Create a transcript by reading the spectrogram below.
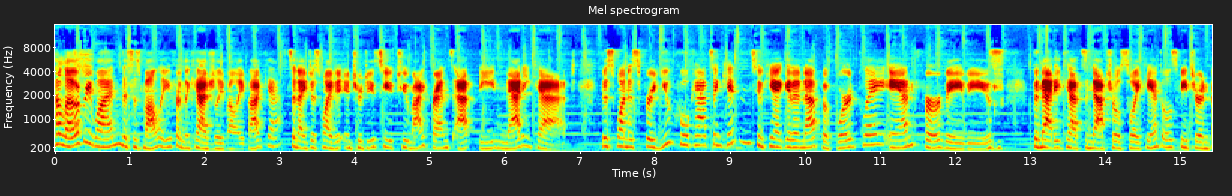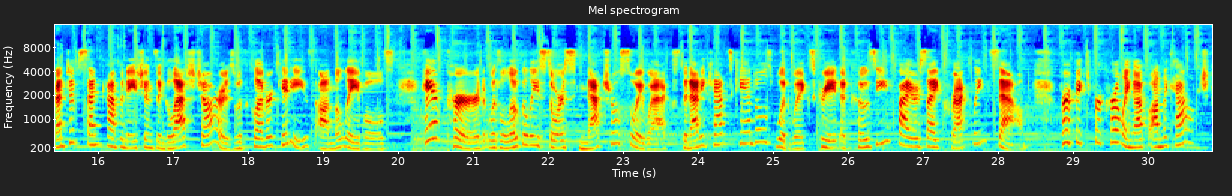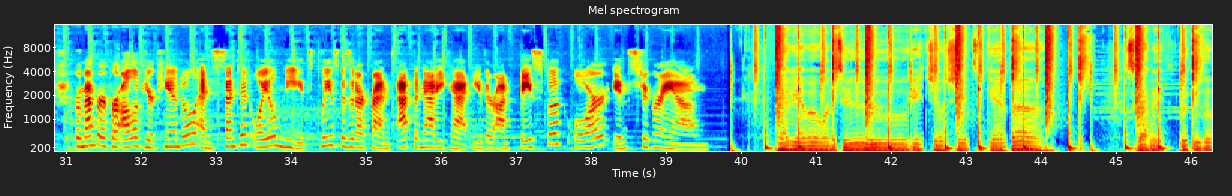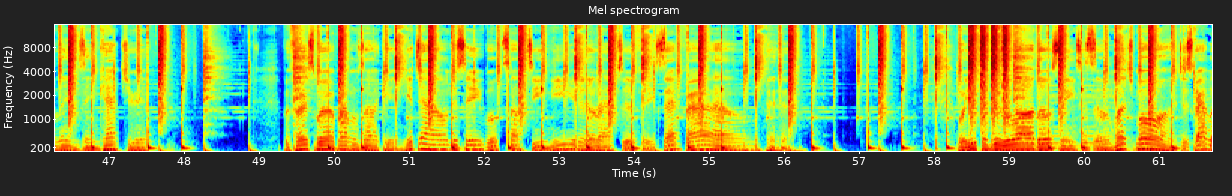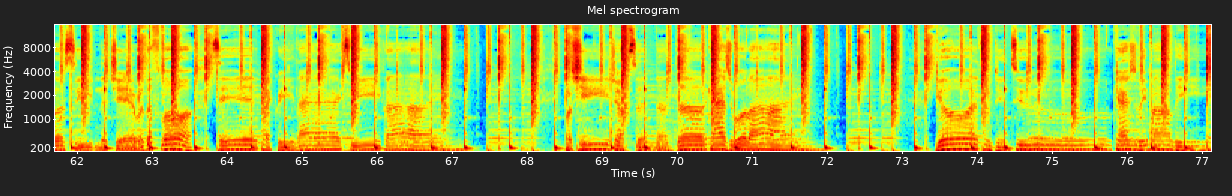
Hello, everyone. This is Molly from the Casually Molly podcast, and I just wanted to introduce you to my friends at the Natty Cat. This one is for you cool cats and kittens who can't get enough of wordplay and fur babies. The Natty Cat's natural soy candles feature inventive scent combinations in glass jars with clever kitties on the labels. Hand purred with locally sourced natural soy wax, the Natty Cat's candles wood wicks create a cozy fireside crackling sound, perfect for curling up on the couch. Remember, for all of your candle and scented oil needs, please visit our friends at the Natty Cat either on Facebook or Instagram. Have you ever wanted to get your shit together? Scrap it, look through the lens and capture it. But first world problems are getting you down. Disabled, salty, need a lap to fix that frown. well, you can do all those things and so much more. Just grab a seat in the chair or the floor. Sit back, relax, recline. While she drops another casual line. You're tuned into Casually Molly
